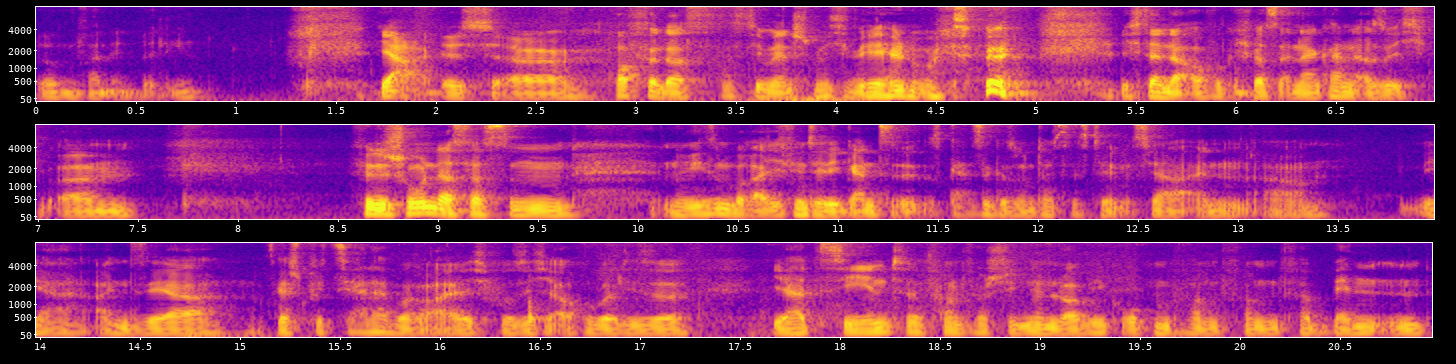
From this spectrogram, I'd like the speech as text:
irgendwann in Berlin. Ja, ich äh, hoffe, dass, dass die Menschen mich wählen und ich dann da auch wirklich was ändern kann. Also ich ähm, finde schon, dass das ein, ein Riesenbereich, ich finde ja ganze, das ganze Gesundheitssystem ist ja ein, ähm, ja, ein sehr, sehr spezieller Bereich, wo sich auch über diese Jahrzehnte von verschiedenen Lobbygruppen, von, von Verbänden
